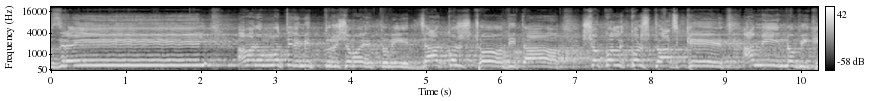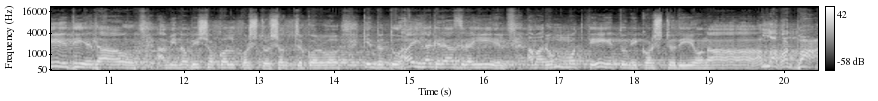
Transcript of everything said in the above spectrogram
আজরাইল আমার উন্মতির মৃত্যুর সময় তুমি যা কষ্ট দিতা সকল কষ্ট আজকে আমি নবীকে দিয়ে দাও। আমি নবী সকল কষ্ট সহ্য করব কিন্তু দুহাই লাগে রে আজরাইল আমার উম্মতকে তুমি কষ্ট দিও না। আল্লাহ আকবার।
